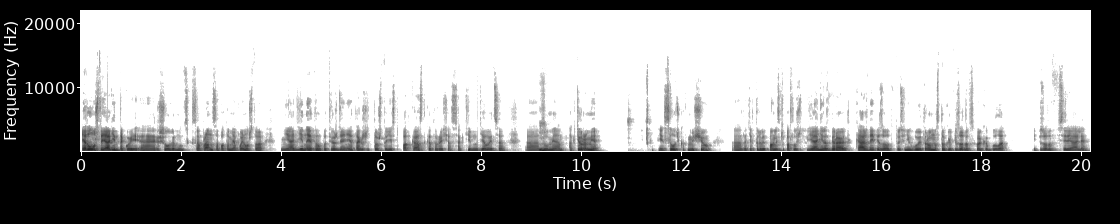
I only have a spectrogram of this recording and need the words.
я думал, что я один такой э, решил вернуться к Сопранос, а потом я понял, что не один, и этому подтверждение также то, что есть подкаст, который сейчас активно делается э, двумя актерами. Я ссылочку помещу э, для тех, кто любит по-английски послушать, где они разбирают каждый эпизод. То есть у них будет ровно столько эпизодов, сколько было эпизодов в сериале.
